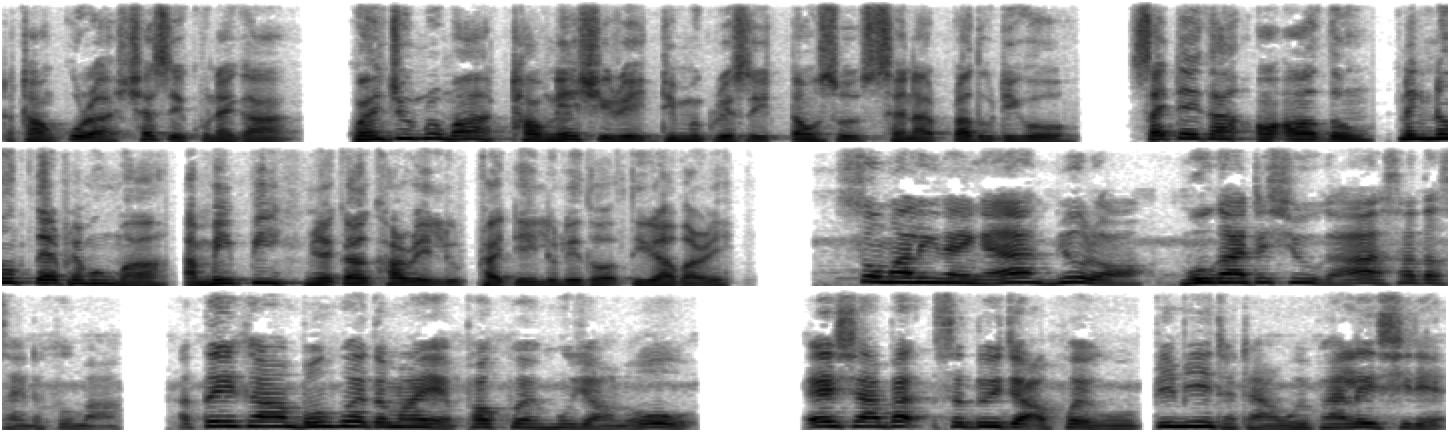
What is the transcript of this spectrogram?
1980ခုနှစ်ကဂွမ်ဂျူမြို့မှာထောင်နေရှိတဲ့ဒီမိုကရေစီတောင်းဆိုဆန္ဒပြသူတီကိုစိုက်တဲ့ကအော်အော်သုံးနှိမ်နှုံးတဲ့ဖဲမှုမှာအမိပီမြက်ကခရီလူဖရိုက်ဒေးလူလေးတော့တည်ရပါရီဆိုမာလီနိုင်ငံမြို့တော်မိုဂါတရှူကစားတောက်ဆိုင်တစ်ခုမှာအသေးခံဘုံခွဲသမားရဲ့ဖောက်ခွဲမှုကြောင့်လို့အဲရှာဘတ်စစ်သွေးကြအဖွဲ့ကိုပြင်းပြင်းထန်ထန်ဝေဖန်လေးရှိတဲ့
